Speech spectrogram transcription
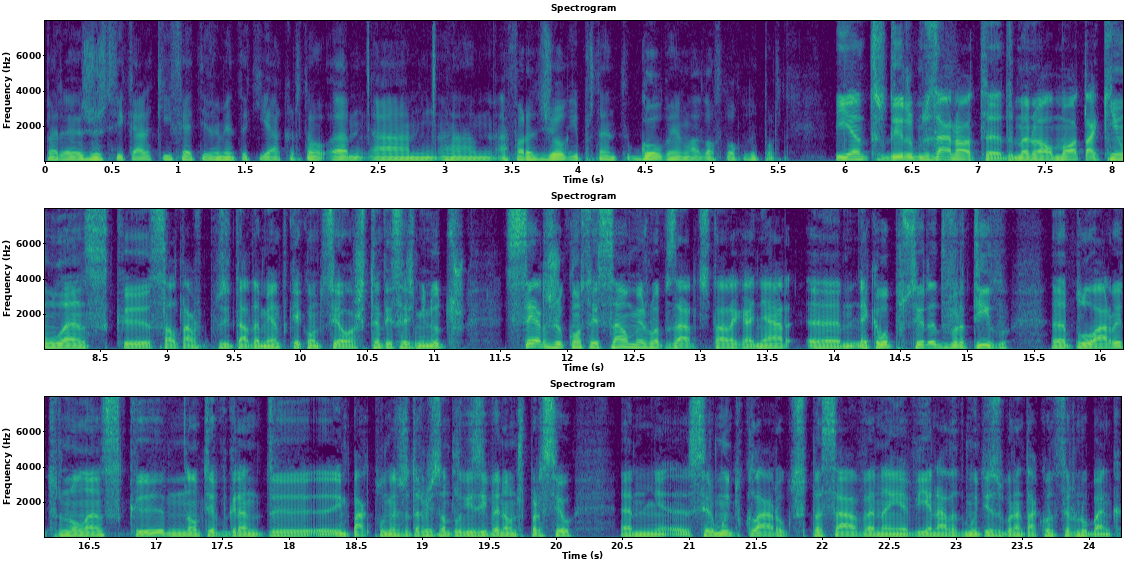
para justificar que efetivamente aqui há, cartão, há, há, há, há fora de jogo e, portanto, gol bem lá do Futebol do Porto. E antes de irmos à nota de Manuel Mota, há aqui um lance que saltámos propositadamente, que aconteceu aos 76 minutos. Sérgio Conceição, mesmo apesar de estar a ganhar, uh, acabou por ser advertido uh, pelo árbitro num lance que não teve grande uh, impacto, pelo menos na transmissão televisiva, não nos pareceu ser muito claro o que se passava, nem havia nada de muito exuberante a acontecer no banco.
